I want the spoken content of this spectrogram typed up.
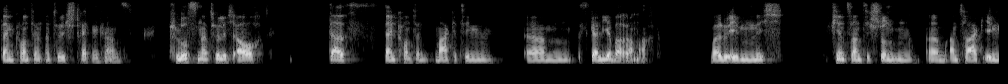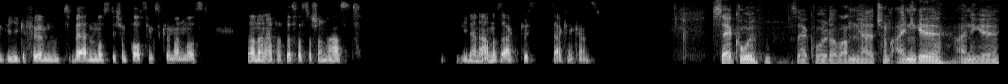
deinen Content natürlich strecken kannst Plus natürlich auch, dass dein Content Marketing ähm, skalierbarer macht, weil du eben nicht 24 Stunden ähm, am Tag irgendwie gefilmt werden musst, dich um Postings kümmern musst, sondern einfach das, was du schon hast, wie der Name sagt, recyceln kannst. Sehr cool, sehr cool. Da waren ja jetzt schon einige, einige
